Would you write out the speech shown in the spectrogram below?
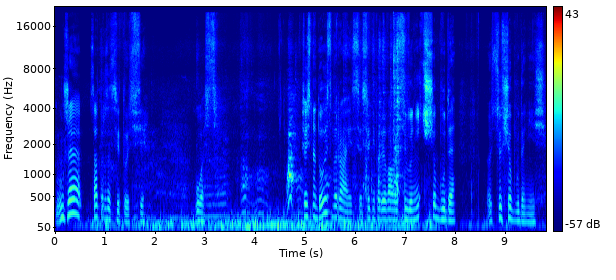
Вже завтра зацвітуть всі. Ось. Щось на збирається. Сьогодні передавали цілу ніч, що буде. Ось цю що буде ніч.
